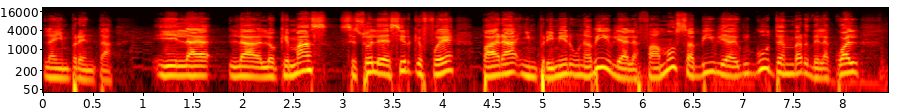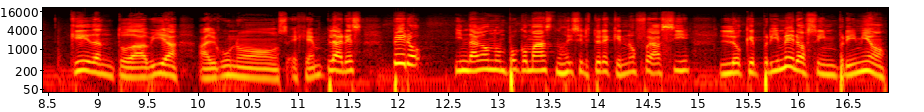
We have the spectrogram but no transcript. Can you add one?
la imprenta? Y lo que más se suele decir que fue para imprimir una Biblia, la famosa Biblia de Gutenberg, de la cual quedan todavía algunos ejemplares, pero indagando un poco más nos dice la historia que no fue así. Lo que primero se imprimió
